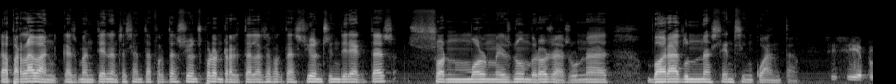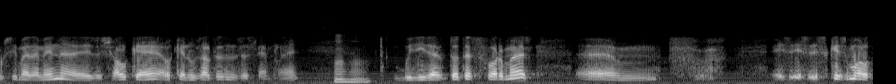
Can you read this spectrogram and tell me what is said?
que parlaven que es mantenen 60 afectacions, però en realitat les afectacions indirectes són molt més nombroses, una vora d'unes 150. Sí, sí, aproximadament eh, és això el que, el que a nosaltres ens sembla. Eh? Uh -huh. Vull dir, de totes formes, eh, és, és, és que és molt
